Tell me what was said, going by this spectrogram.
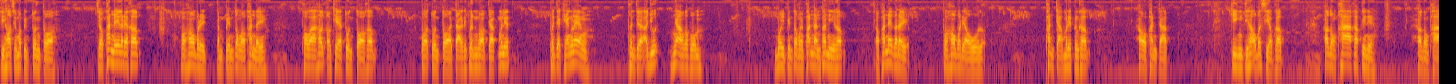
ที่เขาจะมาเป็นต้นต่อจะเอาพันธุ์ใดก็ได้ครับเพราะเขาไม่ได้จำเป็นต้องเอาพันธุ์ใดเพราะว่าเขาเอาแค่ต้นต่อครับพอต้นต่อจากที่เพิ่นงอกจากเมล็ด เพิ่นจะแข็งแรง เพิ่นจะอายุยาวครับผมบ่เป็นต้องเป็นพันธุ์นั้นพันธุ์นี้ครับ เอาพันธุ์ใดก็ได้เพราะเขาบ่ได้เอาพันธุ์จากเมล็ดเพิ่นครับเขาเอาพันธุ์จาก กิ่งที่เขาเอามาเสียบครับเขาต้องพาครับที่นี่เขาต้องพา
